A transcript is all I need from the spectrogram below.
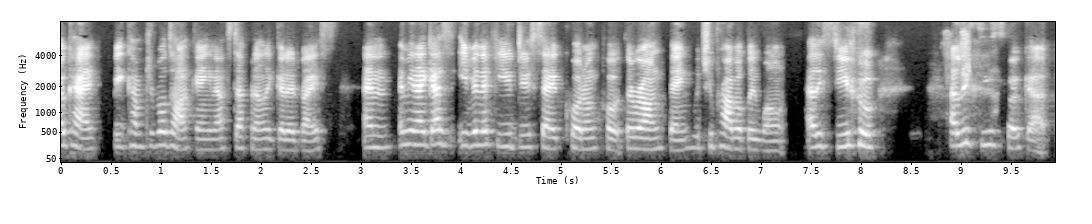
Okay, be comfortable talking. That's definitely good advice. And I mean, I guess even if you do say quote unquote the wrong thing, which you probably won't, at least you at least you spoke up.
